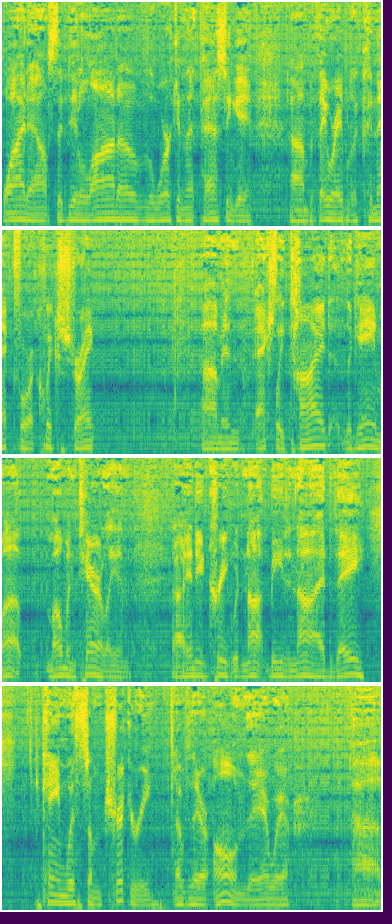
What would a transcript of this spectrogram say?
wideouts that did a lot of the work in that passing game. Um, but they were able to connect for a quick strike um, and actually tied the game up momentarily. And uh, Indian Creek would not be denied. They came with some trickery of their own there, where uh,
